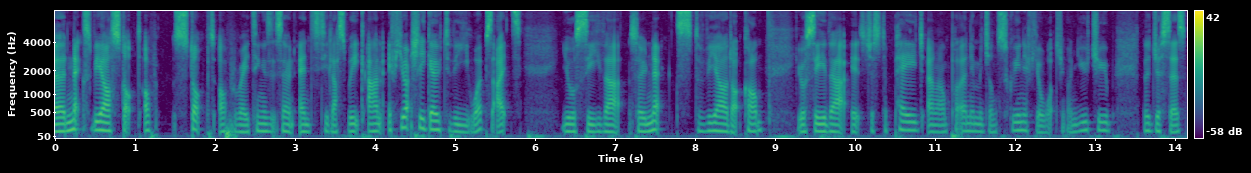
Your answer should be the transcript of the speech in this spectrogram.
uh, NextVR stopped op- stopped operating as its own entity last week, and if you actually go to the website, you'll see that. So nextvr.com, you'll see that it's just a page, and I'll put an image on screen if you're watching on YouTube that just says,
